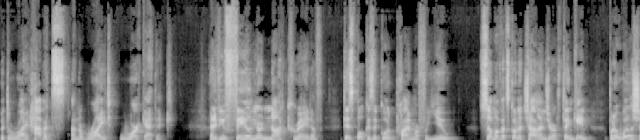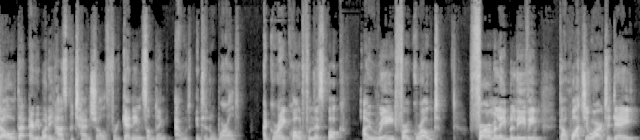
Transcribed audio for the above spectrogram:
with the right habits, and the right work ethic. And if you feel you're not creative, this book is a good primer for you. Some of it's going to challenge your thinking, but it will show that everybody has potential for getting something out into the world. A great quote from this book I read for growth, firmly believing that what you are today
